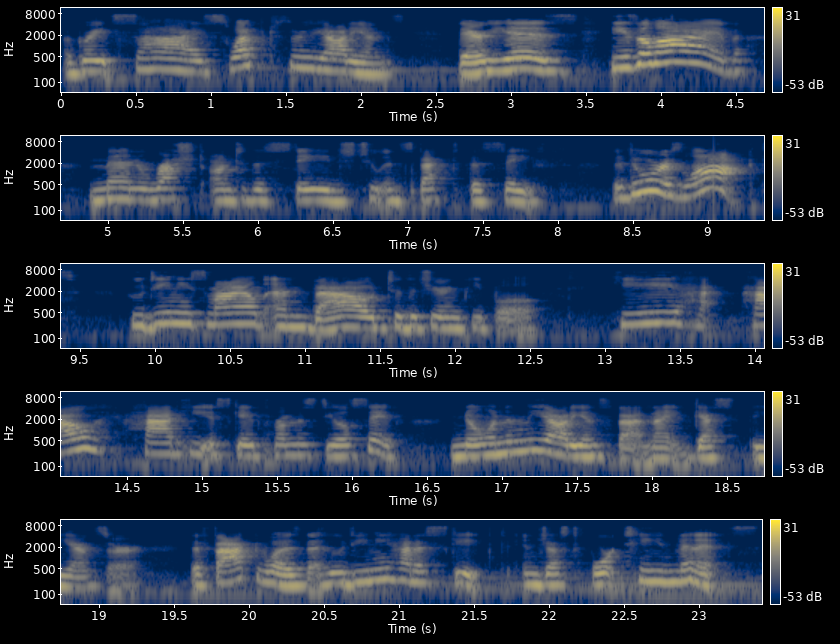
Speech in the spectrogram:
A great sigh swept through the audience. There he is. He's alive. Men rushed onto the stage to inspect the safe. The door is locked. Houdini smiled and bowed to the cheering people. He how had he escaped from the steel safe? No one in the audience that night guessed the answer. The fact was that Houdini had escaped in just 14 minutes.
